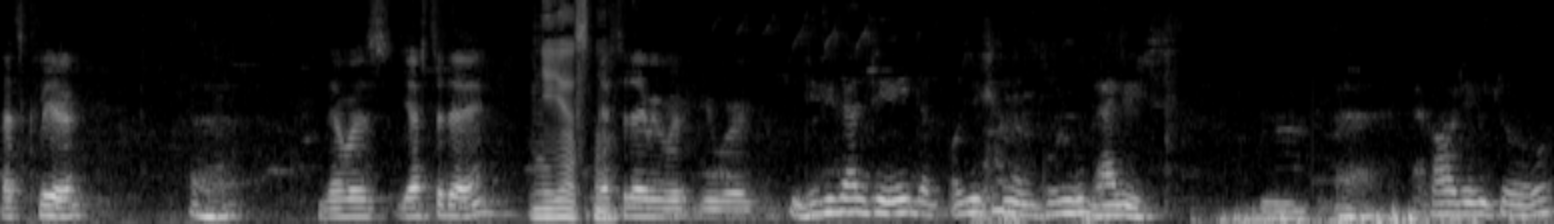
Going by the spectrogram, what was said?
That's clear. Uh, There was yesterday. Мне ясно. Yesterday we were you were difficulty, the position of Guru varies uh, according to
